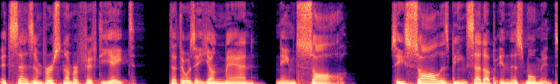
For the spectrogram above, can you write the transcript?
It says in verse number 58 that there was a young man named Saul. See, Saul is being set up in this moment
